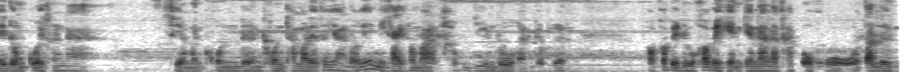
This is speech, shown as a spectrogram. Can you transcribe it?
ในดงกล้วยข้างหน้า เสียงเหมือนคนเดินคนทำอะไรทุกอย่างเราเอ๊ะมีใครเข้ามาเขายืนดูกันกับเพื่อนพอเข้าไปดูเข้าไปเห็นแค่นั้นแหละครับ โอ้โหตะลึง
